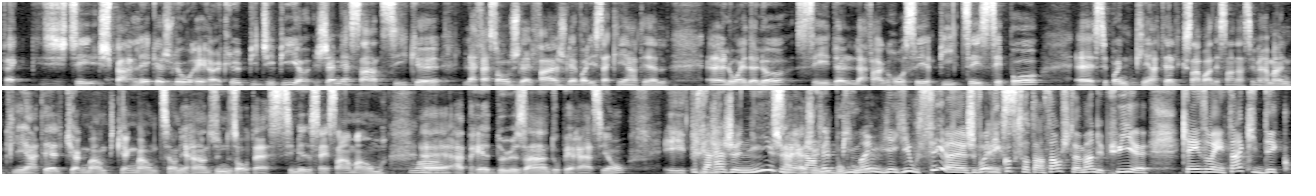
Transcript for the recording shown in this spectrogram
Fait que, tu sais, je parlais que je voulais ouvrir un club, puis JP il a jamais senti que la façon que je voulais le faire, je voulais voler sa clientèle. Euh, loin de là, c'est de la faire grossir. Puis, tu sais, c'est pas, euh, c'est pas une clientèle qui s'en va en descendant, c'est vraiment une clientèle qui augmente puis qui augmente. On est rendu, nous autres, à 6500 membres Wow. euh, après deux ans d'opération. Et, ça rajeunit, je ça me- en rajeunit fait, puis beaucoup. même vieillit aussi. Euh, je vois Ben, des couples qui sont ensemble justement depuis euh, 15-20 ans qui, décou-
